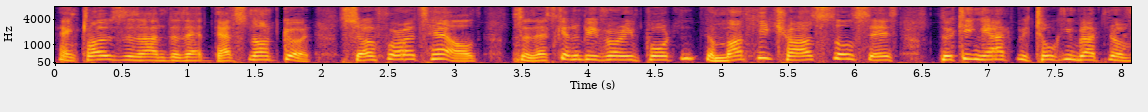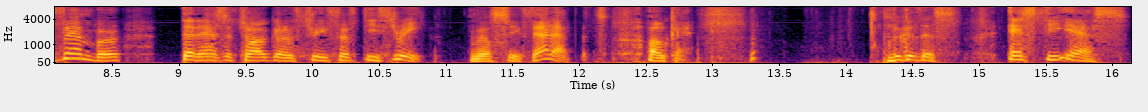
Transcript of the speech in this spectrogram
and closes under that, that's not good. So far it's held. So that's going to be very important. The monthly chart still says, looking out, we're talking about November, that has a target of 353. We'll see if that happens. Okay. Look at this. SDS.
